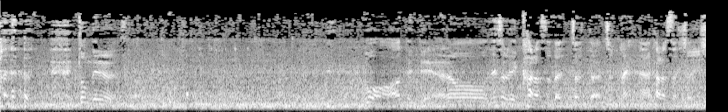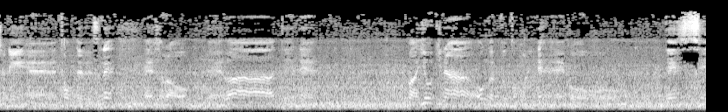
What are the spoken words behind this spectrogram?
飛んでるんですよ。うわーって言って。あのでそれでカラスたちちょっとちょっとねカラスたちと一緒に、えー飛んでですね、えー空を、えーわーってねまあ、陽気な音楽とともにね、えーこう、電線、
